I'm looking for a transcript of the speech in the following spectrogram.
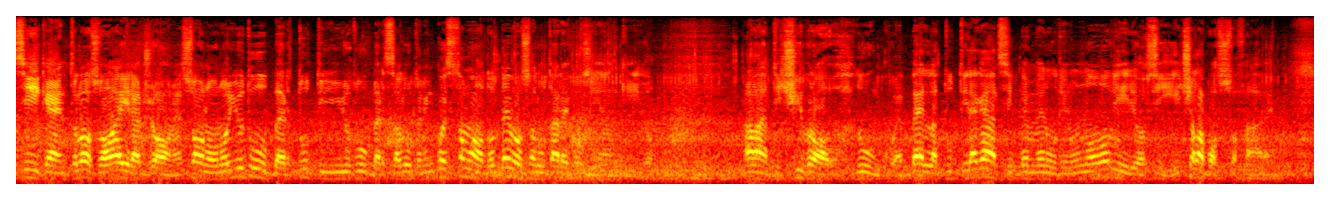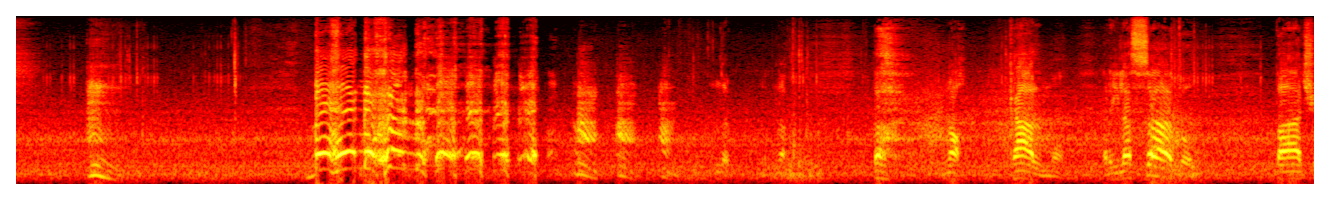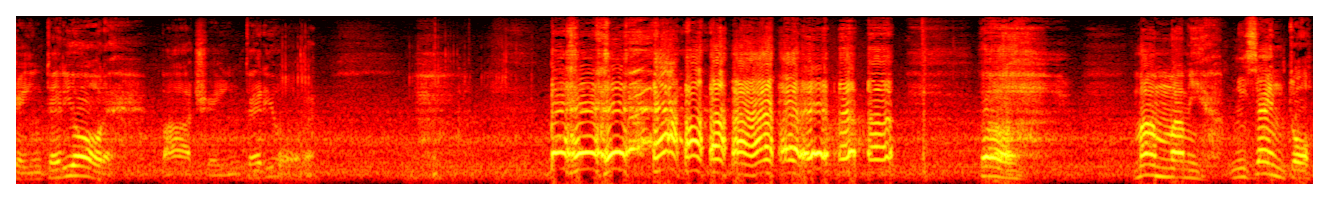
Sì, Kent, lo so, hai ragione, sono uno youtuber, tutti gli youtuber salutano in questo modo, devo salutare così anch'io. Avanti, ci provo. Dunque, bella a tutti ragazzi, benvenuti in un nuovo video. Sì, ce la posso fare. No. Calmo, rilassato, pace interiore, pace interiore. Ah. Mamma mia, mi sento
